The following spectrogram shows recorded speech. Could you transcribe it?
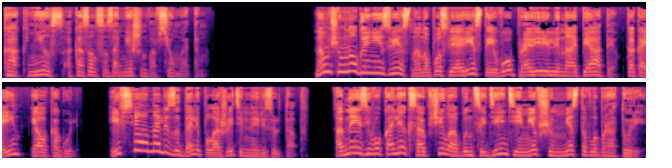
Как Нилс оказался замешан во всем этом? Нам еще многое неизвестно, но после ареста его проверили на опиаты, кокаин и алкоголь. И все анализы дали положительный результат. Одна из его коллег сообщила об инциденте, имевшем место в лаборатории.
